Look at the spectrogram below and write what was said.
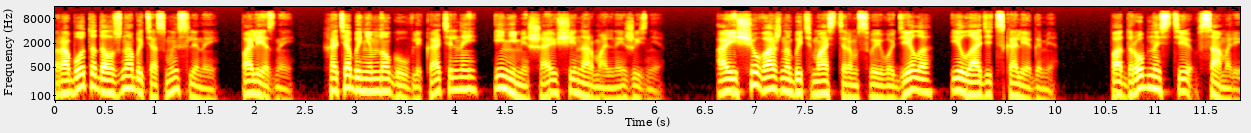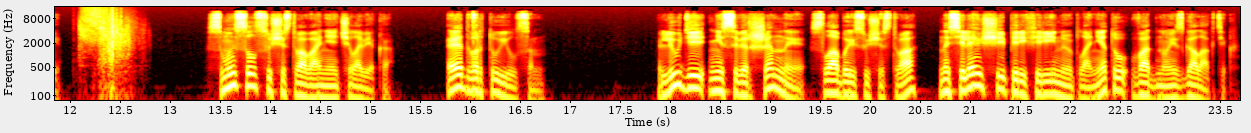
работа должна быть осмысленной, полезной, хотя бы немного увлекательной и не мешающей нормальной жизни. А еще важно быть мастером своего дела и ладить с коллегами. Подробности в Самари. Смысл существования человека. Эдвард Уилсон. Люди – несовершенные, слабые существа, населяющие периферийную планету в одной из галактик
